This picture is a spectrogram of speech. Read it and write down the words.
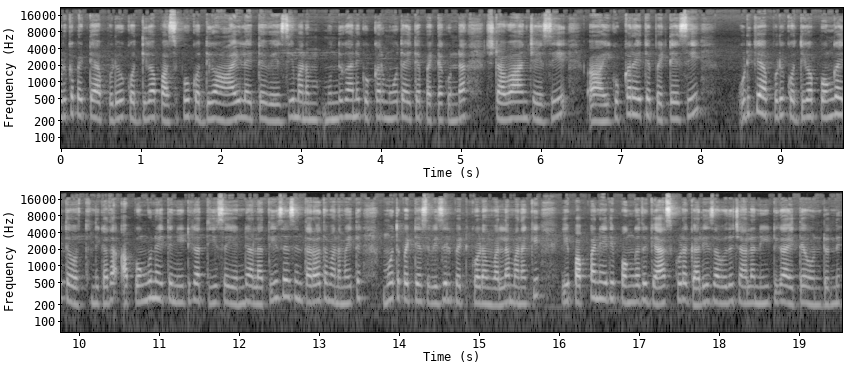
ఉడకపెట్టేటప్పుడు కొద్దిగా పసుపు కొద్దిగా ఆయిల్ అయితే వేసి మనం ముందుగానే కుక్కర్ మూత అయితే పెట్టకుండా స్టవ్ ఆన్ చేసి ఈ కుక్కర్ అయితే పెట్టేసి ఉడికే అప్పుడు కొద్దిగా పొంగు అయితే వస్తుంది కదా ఆ పొంగునైతే నీట్గా తీసేయండి. అలా తీసేసిన తర్వాత మనమైతే మూత పెట్టేసి విజిల్ పెట్టుకోవడం వల్ల మనకి ఈ పప్పు అనేది పొంగదు గ్యాస్ కూడా గలీజ్ అవ్వదు చాలా నీట్గా అయితే ఉంటుంది.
